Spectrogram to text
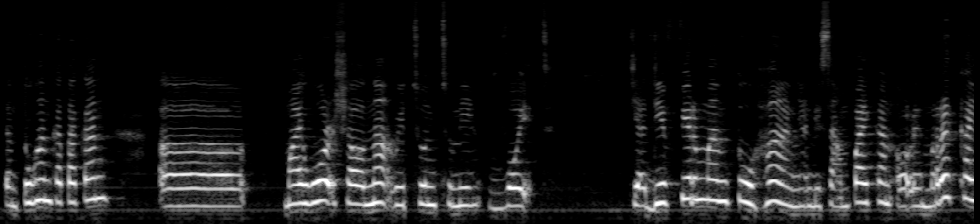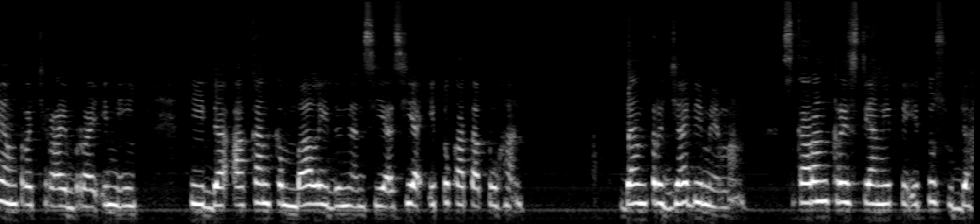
Dan Tuhan katakan uh, my word shall not return to me void. Jadi firman Tuhan yang disampaikan oleh mereka yang tercerai-berai ini tidak akan kembali dengan sia-sia itu kata Tuhan. Dan terjadi memang sekarang Christianity itu sudah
